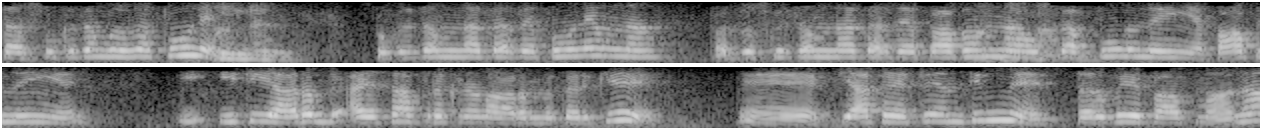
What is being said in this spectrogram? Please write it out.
सुकृतम उसका पुण्य सुकृतम न करते पुण्यम न और दुष्कृतम न करते पापम ना उसका पूर्ण नहीं है पाप नहीं है। इति आरभ ऐसा प्रकरण आरंभ करके ए, क्या कहते हैं अंतिम में? सर्वे पाप माना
